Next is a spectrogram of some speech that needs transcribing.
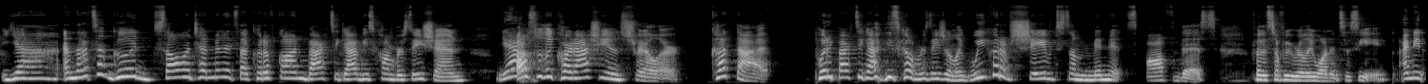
Yeah, and that's a good solid 10 minutes that could have gone back to Gabi's conversation. Yeah. Also, the Kardashians trailer. Cut that. Put it back to Gabi's conversation. Like, we could have shaved some minutes off this for the stuff we really wanted to see. I mean,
